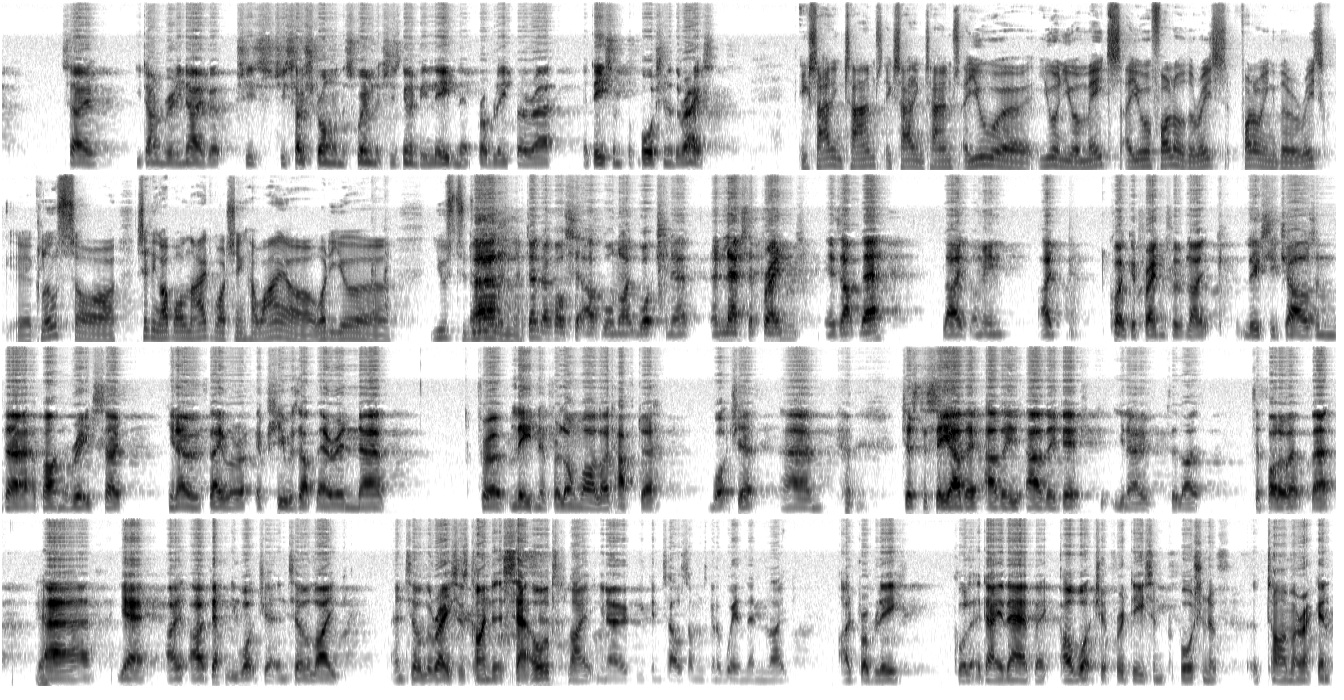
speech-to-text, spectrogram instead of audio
so you don't really know. But she's she's so strong on the swim that she's going to be leading it probably for uh, a decent proportion of the race. Exciting times, exciting times. Are you, uh, you and your mates, are you follow the race, following the race uh, close, or sitting up all night watching Hawaii, or what are you uh, used to do? Uh, I don't know if I'll sit up all night watching it unless a friend is up there. Like, I mean, I'm quite good friends with like Lucy Charles and uh, her partner Reece. So, you know, if they were, if she was up there in uh, for leading it for a long while, I'd have to watch it um, just to see how they how they how they did. You know, to like to follow it. But yeah, uh, yeah I I definitely watch it until like until the race is kind of settled. Like, you know, if you can tell someone's going to win, then like I'd probably call it a day there. But I'll watch it for a decent proportion of, of time, I reckon.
